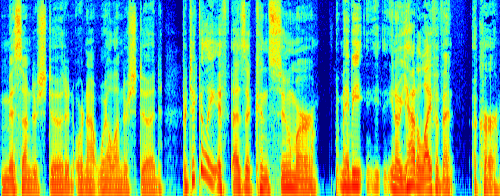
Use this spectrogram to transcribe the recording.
misunderstood and or not well understood particularly if as a consumer maybe you know you had a life event occur.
